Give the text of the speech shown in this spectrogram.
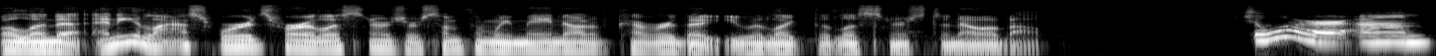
well linda any last words for our listeners or something we may not have covered that you would like the listeners to know about? Sure. Um,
